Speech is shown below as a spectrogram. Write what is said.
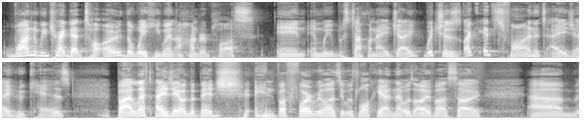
one we traded out To'o the week he went 100 plus, and and we were stuck on AJ, which is like it's fine, it's AJ, who cares? But I left AJ on the bench, and before I realized it was lockout and that was over, so um,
